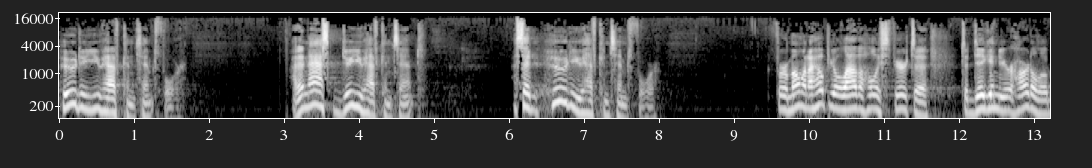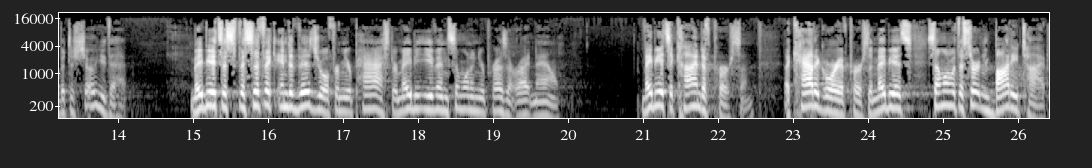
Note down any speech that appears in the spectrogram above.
who do you have contempt for? I didn't ask, do you have contempt? I said, who do you have contempt for? for a moment, I hope you'll allow the Holy Spirit to, to dig into your heart a little bit to show you that. Maybe it's a specific individual from your past, or maybe even someone in your present right now. Maybe it's a kind of person, a category of person. Maybe it's someone with a certain body type,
